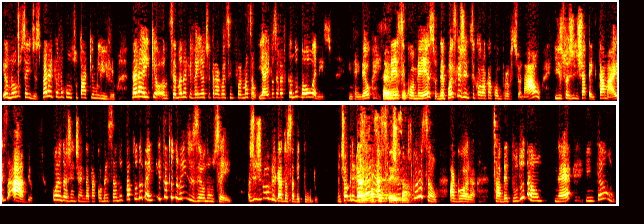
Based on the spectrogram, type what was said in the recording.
eu não sei disso. Espera aí que eu vou consultar aqui um livro. Espera aí que eu, semana que vem eu te trago essa informação. E aí você vai ficando boa nisso, entendeu? Nesse começo, depois que a gente se coloca como profissional, isso a gente já tem que estar tá mais hábil. Quando a gente ainda está começando, tá tudo bem. E tá tudo bem dizer eu não sei. A gente não é obrigado a saber tudo. A gente é obrigado é, a, a sentir o nosso coração. Agora, saber tudo não né? Então,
